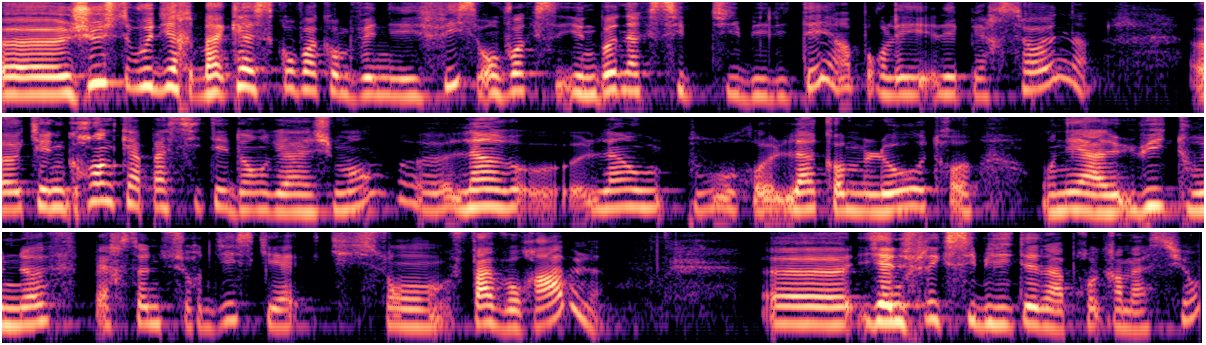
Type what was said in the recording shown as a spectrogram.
euh, juste vous dire bah, qu'est-ce qu'on voit comme bénéfice? On voit qu'il y a une bonne acceptabilité hein, pour les, personnes, euh, qu'il y a une grande capacité d'engagement. l'un pour l'un comme l'autre, on est à 8 ou 9 personnes sur 10 qui, qui sont favorables. il y a une flexibilité dans la programmation.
